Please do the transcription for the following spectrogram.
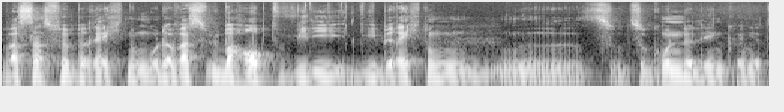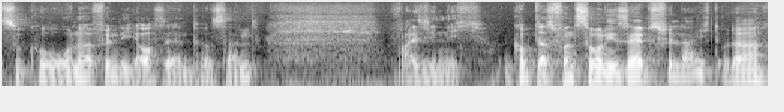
was das für Berechnungen oder was überhaupt, wie die, die Berechnungen äh, zu, zugrunde legen können jetzt zu Corona, finde ich auch sehr interessant. Weiß ich nicht. Kommt das von Sony selbst vielleicht oder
